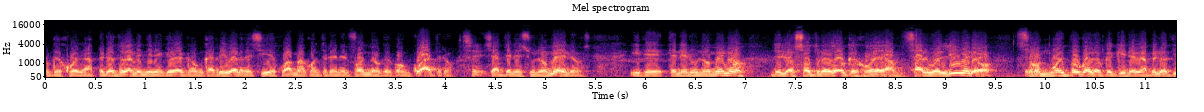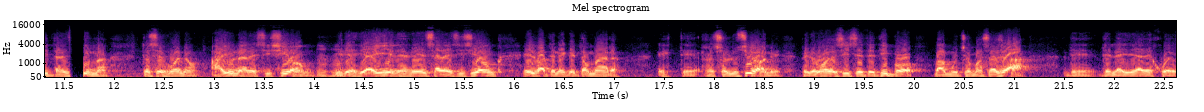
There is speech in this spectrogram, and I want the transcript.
lo que juega, pero esto también tiene que ver con que River decide jugar más con tres en el fondo que con cuatro. Sí. Ya tenés uno menos. Y de tener uno menos de los otros dos que juegan, salvo el libero, son muy pocos los que quieren la pelotita encima. Entonces, bueno, hay una decisión. Y desde ahí, desde esa decisión, él va a tener que tomar este, resoluciones. Pero vos decís, este tipo va mucho más allá de, de la idea de juego.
